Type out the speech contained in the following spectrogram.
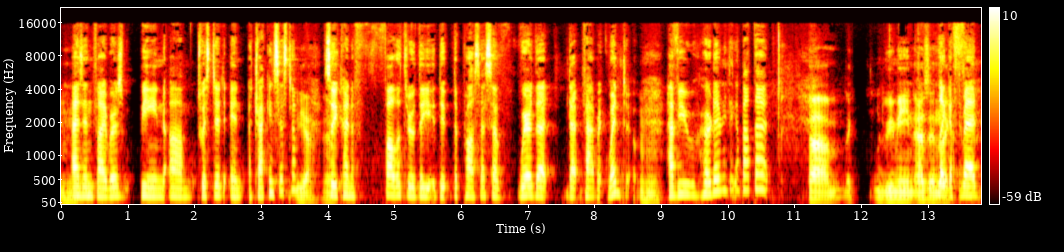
mm-hmm. as in fibers being um, twisted in a tracking system. Yeah, yeah, So you kind of follow through the, the, the process of where that, that fabric went to. Mm-hmm. Have you heard anything about that? Um, like, you mean as in like, like a thread,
